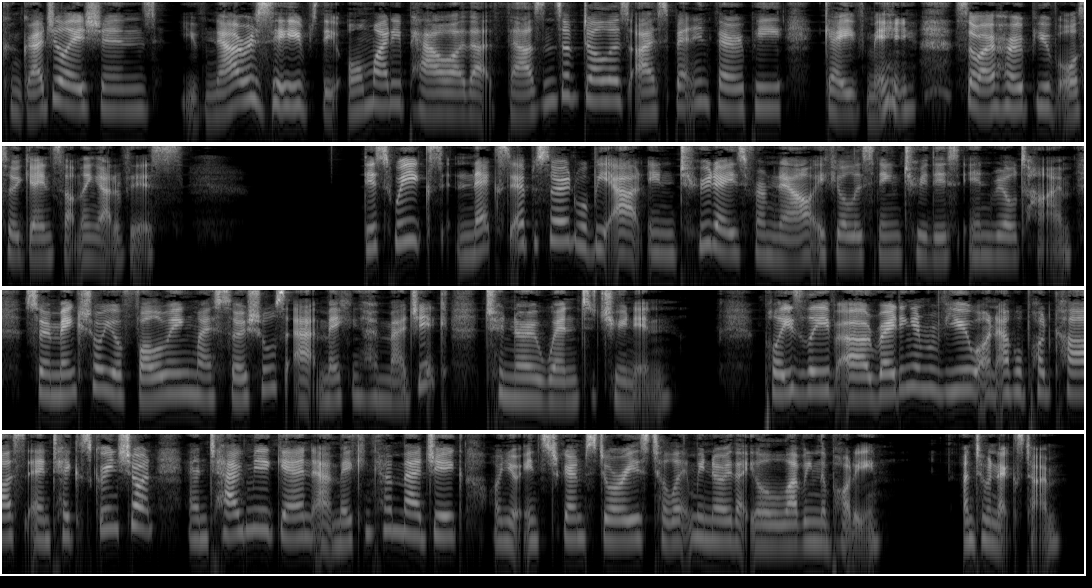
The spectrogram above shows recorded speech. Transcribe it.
Congratulations, you've now received the almighty power that thousands of dollars I spent in therapy gave me. So I hope you've also gained something out of this. This week's next episode will be out in two days from now if you're listening to this in real time. So make sure you're following my socials at Making Her Magic to know when to tune in. Please leave a rating and review on Apple Podcasts and take a screenshot and tag me again at Making Her Magic on your Instagram stories to let me know that you're loving the poddy. Until next time.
